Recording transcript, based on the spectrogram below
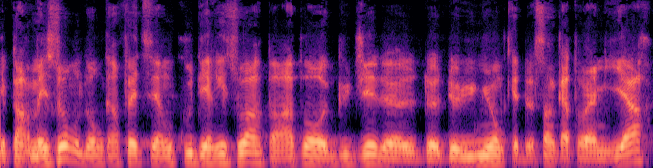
et par maison. Donc, en fait, c'est un coût dérisoire par rapport au budget de, de, de l'Union qui est de 180 milliards.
